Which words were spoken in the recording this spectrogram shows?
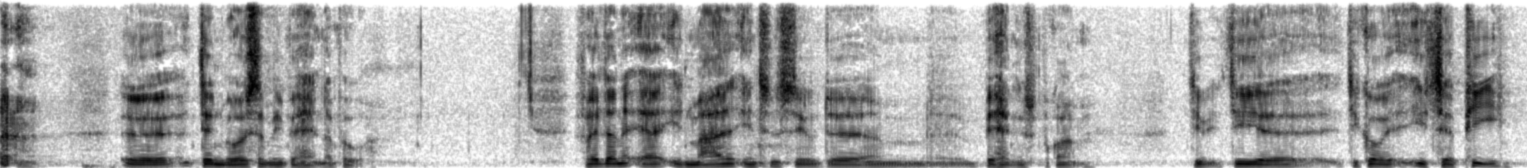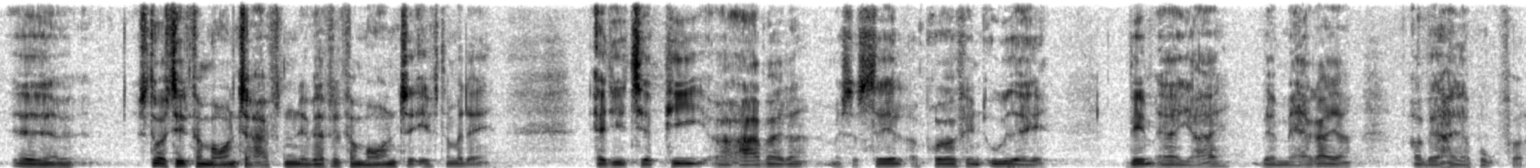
øh, den måde, som vi behandler på. Forældrene er et meget intensivt øh, behandlingsprogram. De, de, øh, de går i terapi øh, stort set fra morgen til aften, i hvert fald fra morgen til eftermiddag. Er de i terapi og arbejder med sig selv og prøver at finde ud af, hvem er jeg, hvad mærker jeg, og hvad har jeg brug for.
